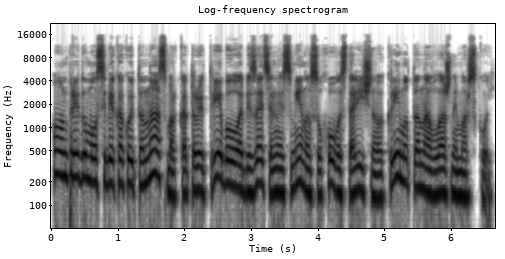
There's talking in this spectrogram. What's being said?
он придумал себе какой-то насморк, который требовал обязательной смены сухого столичного климата на влажный морской.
